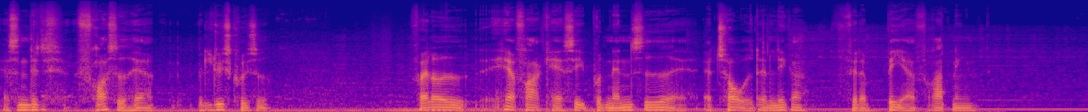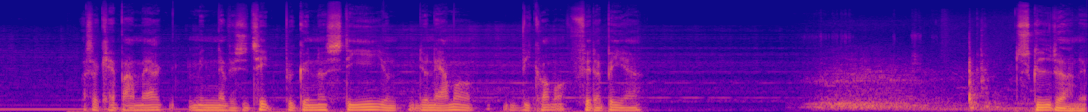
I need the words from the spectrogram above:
Jeg er sådan lidt frosset her ved lyskrydset. For allerede herfra kan jeg se på den anden side af, af torvet, der ligger Fætter BR-forretningen. Og så kan jeg bare mærke, at min nervøsitet begynder at stige, jo, jo nærmere vi kommer Fætter BR. Skydedørene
